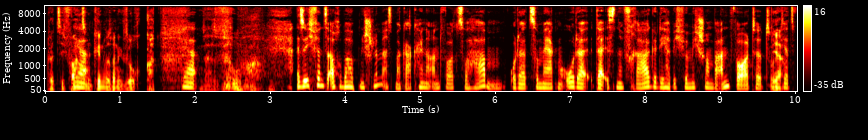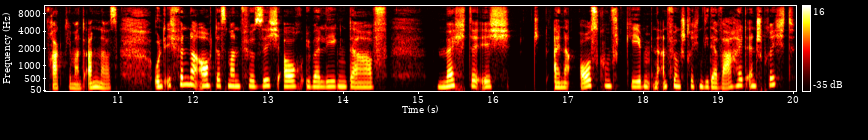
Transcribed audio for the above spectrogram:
plötzlich fragt Mhm. Ja. so ein Kind, was man denkt so, oh Gott, Ja. das, uh, Also ich finde es auch überhaupt nicht schlimm, erstmal gar keine Antwort zu haben oder zu merken, oder da ist eine Frage, die habe ich für mich schon beantwortet und Ja. jetzt fragt jemand anders. Und ich finde auch, dass man für sich auch überlegen darf, möchte ich eine Auskunft geben, in Anführungsstrichen, die der Wahrheit entspricht,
